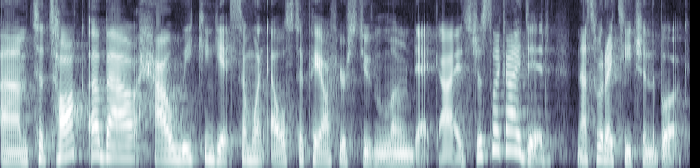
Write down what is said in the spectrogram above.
um, to talk about how we can get someone else to pay off your student loan debt, guys, just like I did. That's what I teach in the book.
